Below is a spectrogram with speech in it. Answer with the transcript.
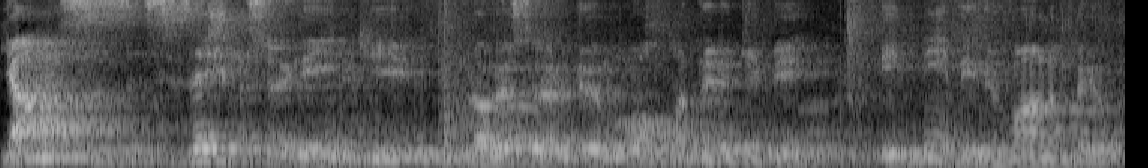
Yalnız size şunu söyleyeyim ki profesörlüğüm olmadığı gibi ilmi bir ünvanım da yok.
